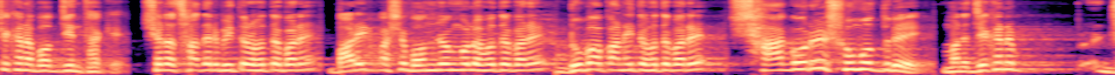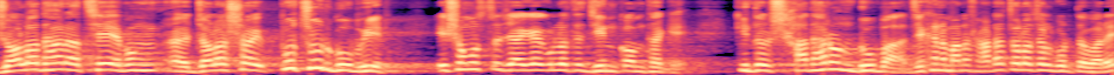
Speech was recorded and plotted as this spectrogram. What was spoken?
সেখানে বজ্জিন থাকে। সেটা ছাদের ভিতরে হতে পারে, বাড়ির পাশে বন জঙ্গলে হতে পারে, ডোবা পানিতে হতে পারে, সাগরে, সমুদ্রে মানে যেখানে জলাধার আছে এবং জলাশয় প্রচুর গভীর এই সমস্ত জায়গাগুলোতে জিন কম থাকে। কিন্তু সাধারণ ডুবা, যেখানে মানুষ হাঁটা চলাচল করতে পারে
